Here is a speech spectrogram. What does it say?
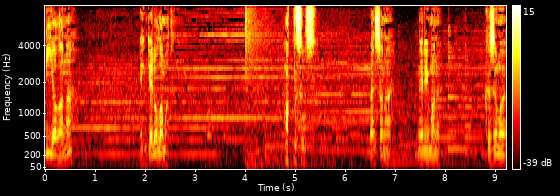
bir yalana engel olamadın. Haklısınız. Ben sana Neriman'ı, kızımı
